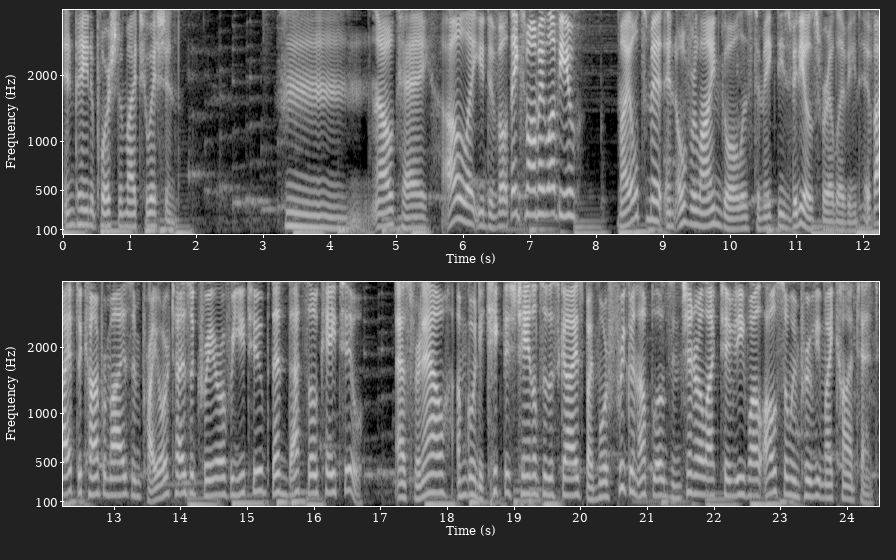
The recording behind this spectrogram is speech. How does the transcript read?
And paying a portion of my tuition. Hmm, okay, I'll let you devote- Thanks mom, I love you! My ultimate and overlying goal is to make these videos for a living. If I have to compromise and prioritize a career over YouTube, then that's okay too. As for now, I'm going to kick this channel to the skies by more frequent uploads and general activity while also improving my content.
